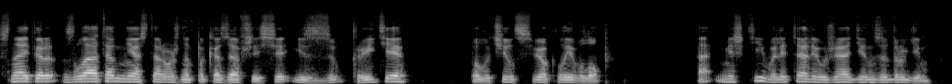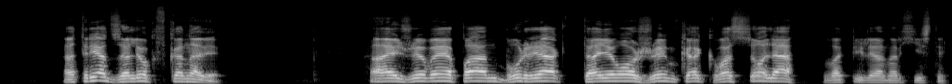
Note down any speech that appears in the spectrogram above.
Снайпер Златан, неосторожно показавшийся из укрытия, получил свеклой в лоб. А мешки вылетали уже один за другим. Отряд залег в канаве. «Ай, живе пан Буряк, та его жинка квасоля!» — вопили анархисты.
